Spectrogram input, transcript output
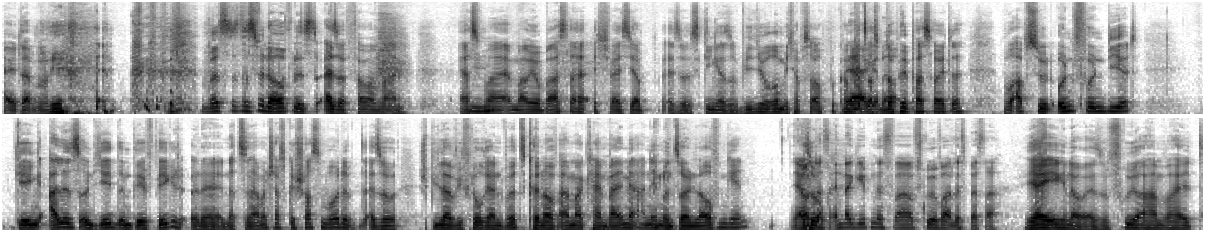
Alter, was ist das für eine Auflistung? Also, fangen wir mal an. Erstmal mhm. Mario Basler, ich weiß nicht, ob, also es ging ja so ein Video rum, ich habe es auch bekommen, ja, jetzt genau. aus dem Doppelpass heute, wo absolut unfundiert gegen alles und jeden im DFB oder in der Nationalmannschaft geschossen wurde. Also Spieler wie Florian Würz können auf einmal keinen Ball mehr annehmen und sollen laufen gehen. Ja, also, und das Endergebnis war, früher war alles besser. Ja, genau. Also früher haben wir halt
